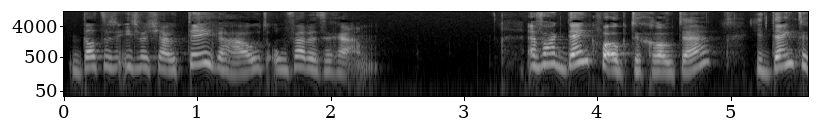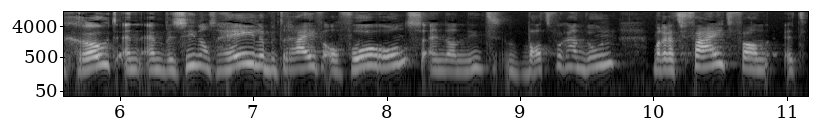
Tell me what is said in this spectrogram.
dat is iets wat jou tegenhoudt om verder te gaan. En vaak denken we ook te groot, hè? Je denkt te groot en, en we zien ons hele bedrijf al voor ons. En dan niet wat we gaan doen, maar het feit van het,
